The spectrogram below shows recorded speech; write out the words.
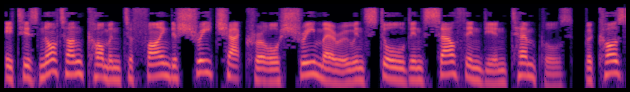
It is not uncommon to find a Sri Chakra or Sri Meru installed in South Indian temples, because,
